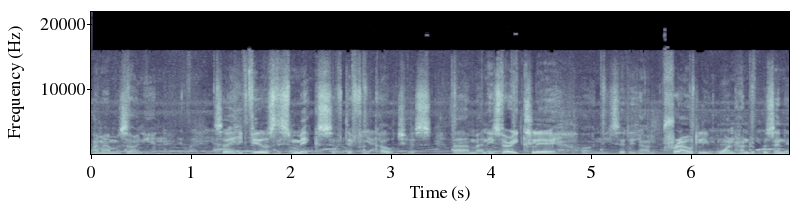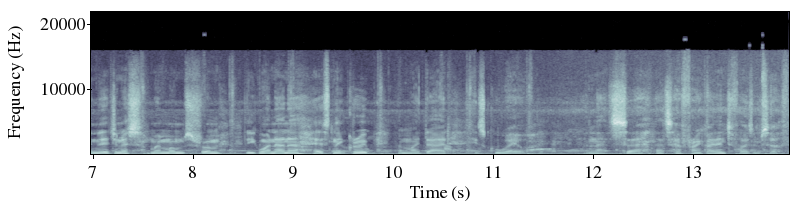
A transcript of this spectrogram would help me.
I'm Amazonian. So he feels this mix of different cultures. Um, and he's very clear on, he said, I'm proudly 100% indigenous. My mum's from the Guanana ethnic group, and my dad is Cubeo. And that's, uh, that's how Frank identifies himself.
